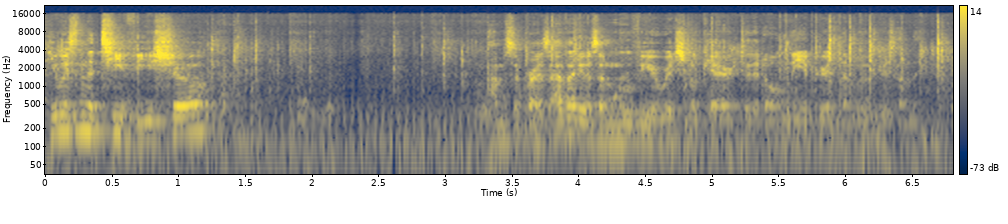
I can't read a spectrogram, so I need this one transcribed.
He was in the TV show. I'm surprised. I thought he was a movie original character that only appeared in the movie or something.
